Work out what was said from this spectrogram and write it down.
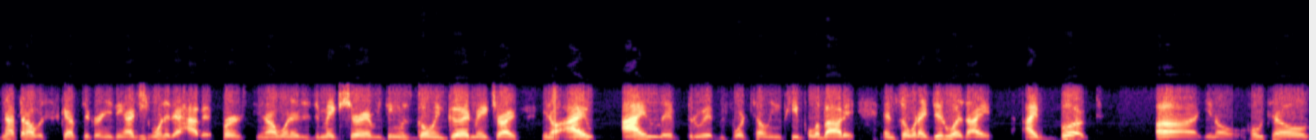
not that I was skeptic or anything. I just wanted to have it first. You know, I wanted to make sure everything was going good, make sure I, you know, I I lived through it before telling people about it. And so what I did was I I booked uh, you know, hotels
